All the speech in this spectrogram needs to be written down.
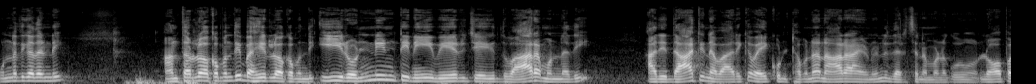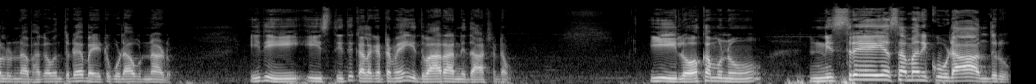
ఉన్నది కదండి. అంతర్లోకం ఉంది బహిర్లోకం ఉంది. ఈ రెండింటిని వేరు చేయు ద్వారం ఉన్నది. అది దాటిన వారికి వైకుంఠమున నారాయణుని దర్శనమనకు. లోపలున్న భగవంతుడే బయట కూడా ఉన్నాడు. ఇది ఈ స్థితి కలగటమే ఈ ద్వారాన్ని దాటడం ఈ లోకమును నిశ్రేయసమని కూడా అందరు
